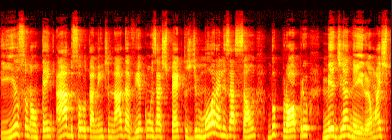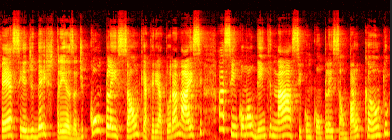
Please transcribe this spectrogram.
E isso não tem absolutamente nada a ver com os aspectos de moralização do próprio medianeiro. É uma espécie de destreza, de compleição que a criatura nasce, assim como alguém que nasce com compleição para o canto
